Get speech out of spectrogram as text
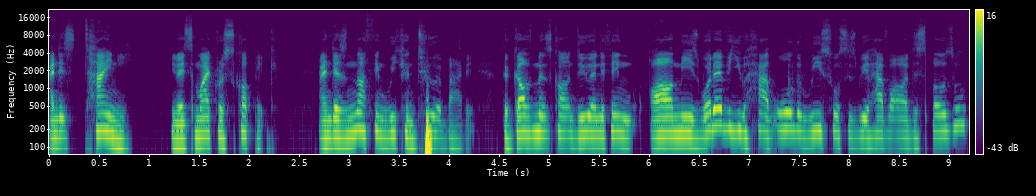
and it's tiny, you know, it's microscopic. And there's nothing we can do about it. The governments can't do anything, armies, whatever you have, all the resources we have at our disposal,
